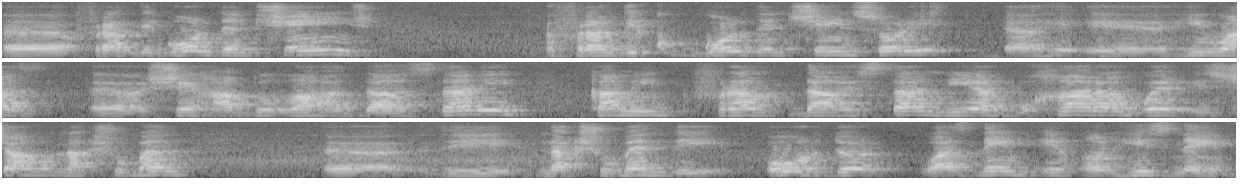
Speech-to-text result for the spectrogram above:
uh, from the golden chain from the golden chain sorry. Uh, he, uh, he was uh, Sheikh Abdullah al-Dagestani coming from Dagestan near Bukhara where is Shah Naqshband uh, the Naqshbandi order was named in, on his name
